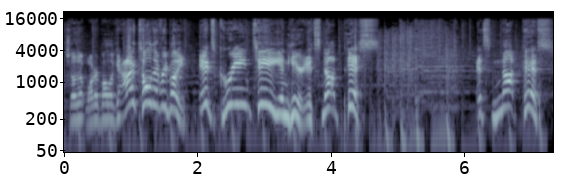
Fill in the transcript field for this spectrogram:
Show that water bottle again. I told everybody it's green tea in here. It's not piss. It's not piss.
